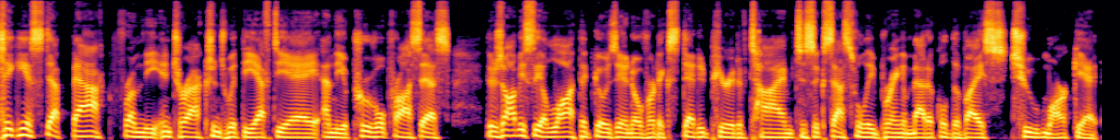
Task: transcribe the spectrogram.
taking a step back from the interactions with the FDA and the approval process, there's obviously a lot that goes in over an extended period of time to successfully bring a medical device to market.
